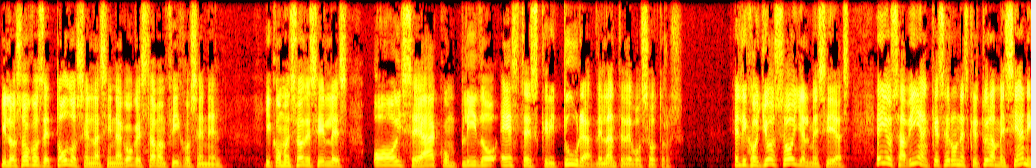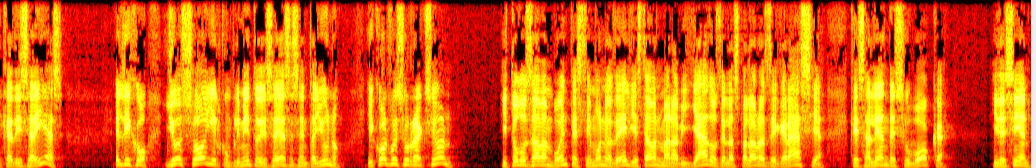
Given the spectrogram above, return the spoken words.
y los ojos de todos en la sinagoga estaban fijos en él. Y comenzó a decirles, hoy se ha cumplido esta escritura delante de vosotros. Él dijo, yo soy el Mesías. Ellos sabían que esa era una escritura mesiánica de Isaías. Él dijo, yo soy el cumplimiento de Isaías 61. ¿Y cuál fue su reacción? Y todos daban buen testimonio de él y estaban maravillados de las palabras de gracia que salían de su boca. Y decían,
